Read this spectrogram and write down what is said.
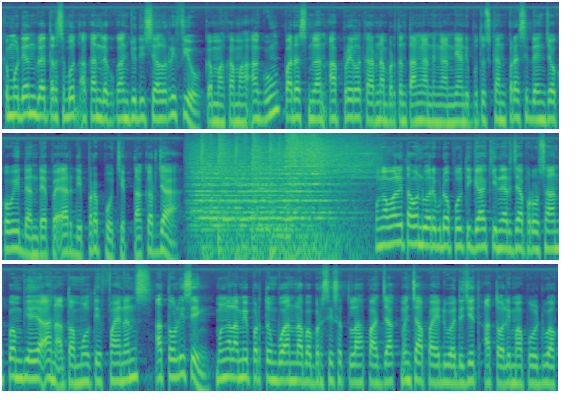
Kemudian blade tersebut akan dilakukan judicial review ke Mahkamah Agung pada 9 April karena bertentangan dengan yang diputuskan Presiden Jokowi dan DPR di Perpu Cipta Kerja. Mengawali tahun 2023, kinerja perusahaan pembiayaan atau multi-finance atau leasing mengalami pertumbuhan laba bersih setelah pajak mencapai dua digit atau 52,05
